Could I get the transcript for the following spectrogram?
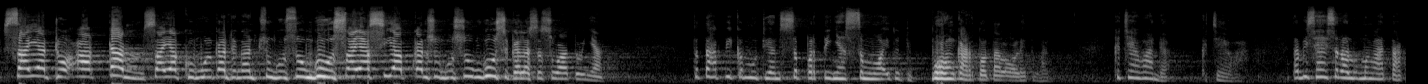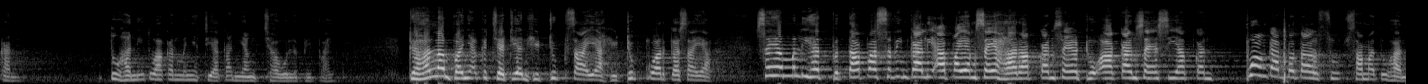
saya doakan, saya gumulkan dengan sungguh-sungguh, saya siapkan sungguh-sungguh segala sesuatunya. Tetapi kemudian sepertinya semua itu dibongkar total oleh Tuhan. Kecewa enggak? Kecewa. Tapi saya selalu mengatakan, Tuhan itu akan menyediakan yang jauh lebih baik. Dalam banyak kejadian hidup saya, hidup keluarga saya, saya melihat betapa sering kali apa yang saya harapkan, saya doakan, saya siapkan bongkar total sama Tuhan.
